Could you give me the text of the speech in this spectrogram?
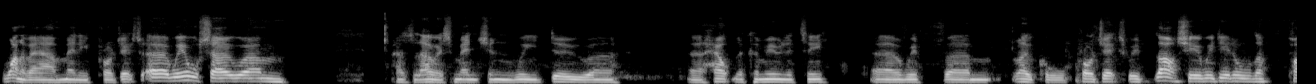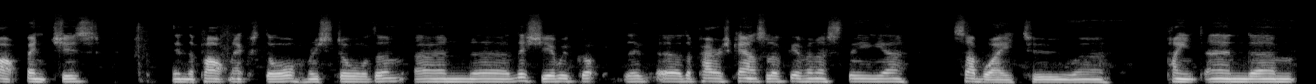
one of our many projects. Uh, we also um, as Lois mentioned, we do uh, uh, help the community uh, with um, local projects. We last year we did all the park benches in the park next door, restore them, and uh, this year we've got the uh, the parish council have given us the uh, subway to paint and um,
